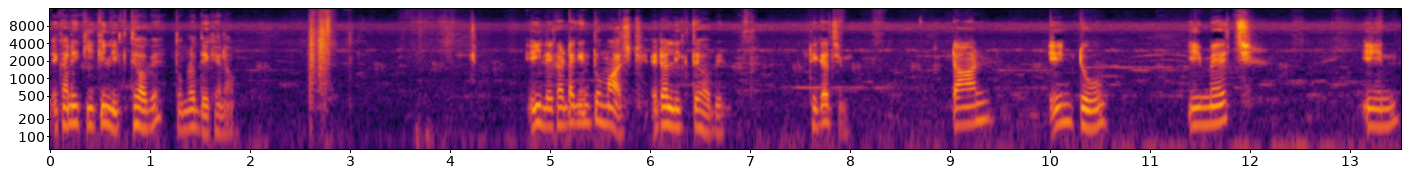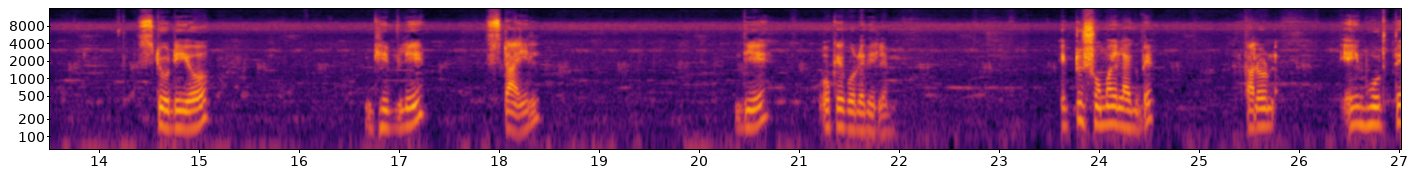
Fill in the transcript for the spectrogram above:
এখানে কি কি লিখতে হবে তোমরা দেখে নাও। এই লেখাটা কিন্তু মাস্ট এটা লিখতে হবে। ঠিক আছে? Turn into image in studio Ghibli style দিয়ে ওকে করে দিলেন একটু সময় লাগবে, কারণ এই মুহূর্তে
